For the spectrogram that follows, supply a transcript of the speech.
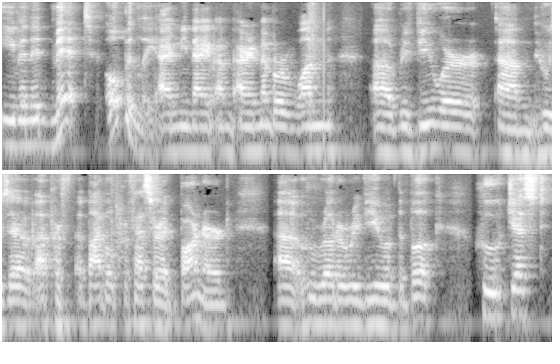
even admit openly. I mean, I, I remember one uh, reviewer um, who's a, a, prof- a, Bible professor at Barnard uh, who wrote a review of the book, who just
